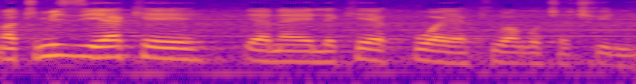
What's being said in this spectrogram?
matumizi yake yanaelekea kuwa ya kiwango cha chini,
